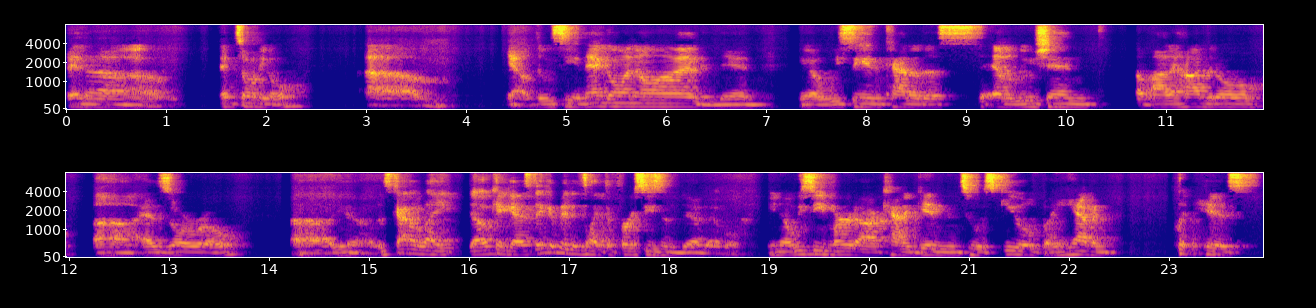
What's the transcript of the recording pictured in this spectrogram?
and uh, Antonio. Um, you know, we seeing that going on, and then you know we're seeing kind of the, the evolution of Alejandro uh, as Zorro. Uh, you know, it's kind of like okay, guys, think of it as like the first season of Daredevil. You know, we see Murdock kind of getting into his skills, but he haven't put his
